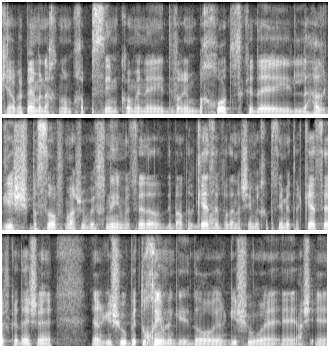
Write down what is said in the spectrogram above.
כי הרבה פעמים אנחנו מחפשים כל מיני דברים בחוץ כדי להרגיש בסוף משהו בפנים, בסדר? דיברת על נכון. כסף, אז אנשים מחפשים את הכסף כדי שירגישו בטוחים נגיד, או ירגישו אה, אה, אה,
